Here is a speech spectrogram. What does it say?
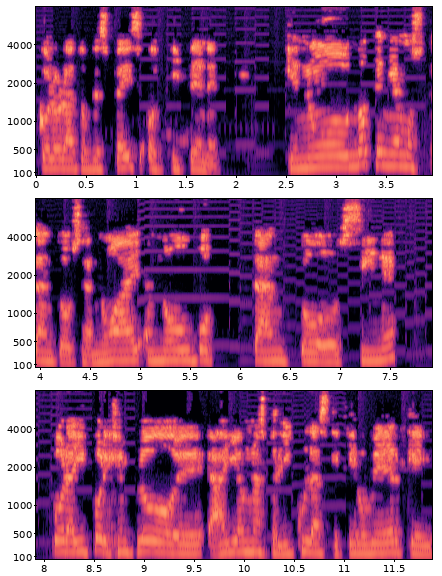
Color Out of the Space y Tenet, que no, no teníamos tanto, o sea, no, hay, no hubo tanto cine. Por ahí, por ejemplo, eh, hay unas películas que quiero ver, que,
